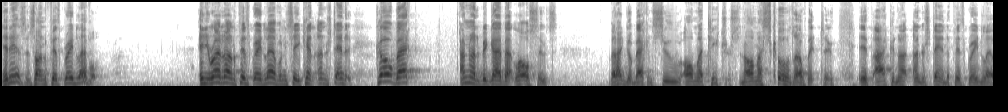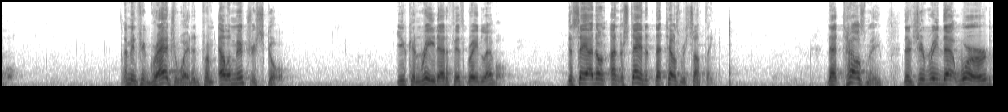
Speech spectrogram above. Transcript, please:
It is, it's on the fifth grade level. And you write it on a fifth grade level and you say you can't understand it. Go back. I'm not a big guy about lawsuits, but I'd go back and sue all my teachers and all my schools I went to if I could not understand the fifth grade level. I mean, if you graduated from elementary school, you can read at a fifth grade level. To say I don't understand it, that tells me something. That tells me that as you read that word,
